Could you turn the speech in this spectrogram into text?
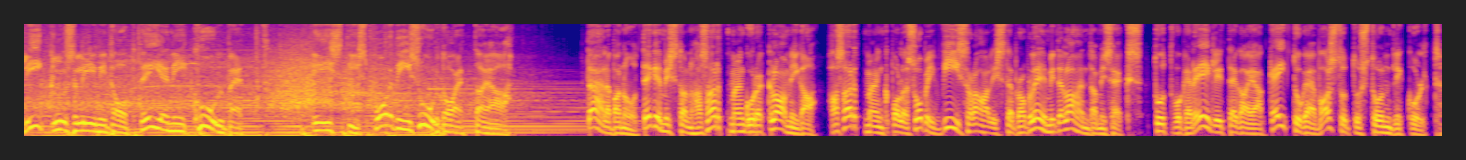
liiklusliini toob teieni Coolbet, Eesti spordi suurtoetaja tähelepanu, tegemist on hasartmängureklaamiga. hasartmäng pole sobiv viis rahaliste probleemide lahendamiseks. tutvuge reeglitega ja käituge vastutustundlikult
